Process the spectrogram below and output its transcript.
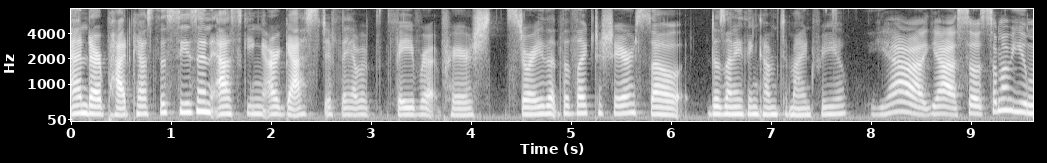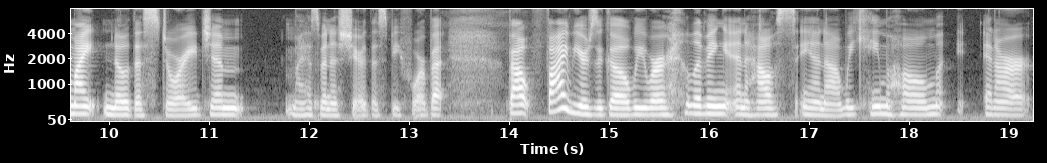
end our podcast this season asking our guests if they have a favorite prayer sh- story that they'd like to share. So, does anything come to mind for you? Yeah, yeah. So some of you might know this story. Jim, my husband, has shared this before, but about five years ago, we were living in a house and uh, we came home and our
